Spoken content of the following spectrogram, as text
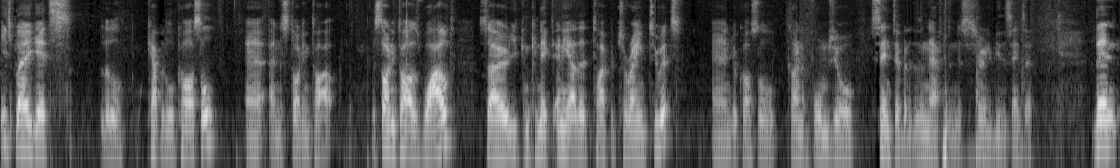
each player gets a little capital castle uh, and a starting tile. The starting tile is wild, so you can connect any other type of terrain to it, and your castle kind of forms your center, but it doesn't have to necessarily be the center. Then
